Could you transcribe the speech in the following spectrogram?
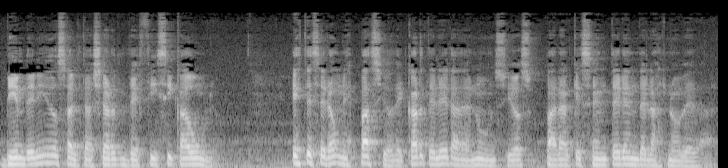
Bienvenidos al taller de Física 1. Este será un espacio de cartelera de anuncios para que se enteren de las novedades.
